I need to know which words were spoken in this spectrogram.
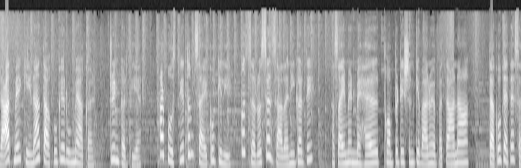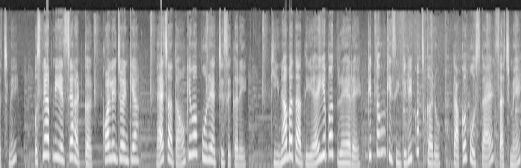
रात में कीना ताकू के रूम में आकर ड्रिंक करती है और पूछती है, तुम साइको के लिए कुछ ज़रूरत से ज़्यादा नहीं करते? असाइनमेंट में हेल्प कंपटीशन के बारे में बताना। ताकू कहता है, सच में? उसने अपनी एज से हटकर कॉलेज ज्वाइन किया। मैं चाहता हूँ कि वो पूरे अच्छे से करे। कीना बताती है, ये बहुत रेयर है, कि तुम किसी के लिए कुछ करो। ताको पूछता है, सच में?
